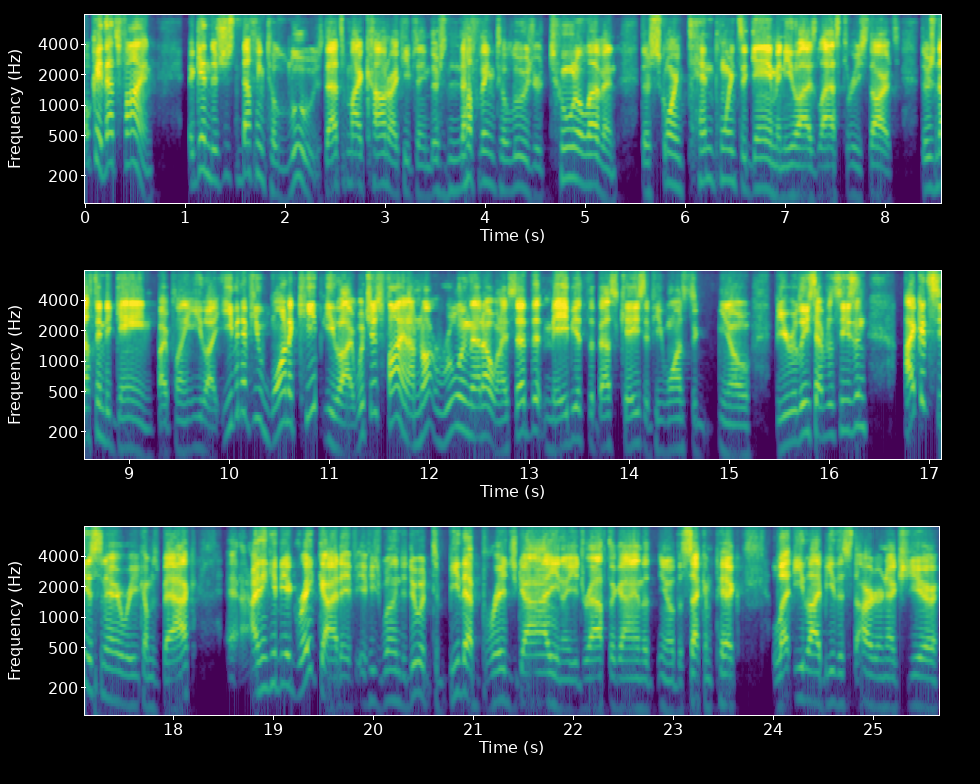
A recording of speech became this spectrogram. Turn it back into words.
Okay, that's fine. Again, there's just nothing to lose. That's my counter. I keep saying there's nothing to lose. You're two and eleven. They're scoring ten points a game in Eli's last three starts. There's nothing to gain by playing Eli. Even if you want to keep Eli, which is fine. I'm not ruling that out. When I said that maybe it's the best case if he wants to, you know, be released after the season, I could see a scenario where he comes back I think he'd be a great guy to, if, if he's willing to do it to be that bridge guy. You know, you draft the guy in the you know the second pick, let Eli be the starter next year,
